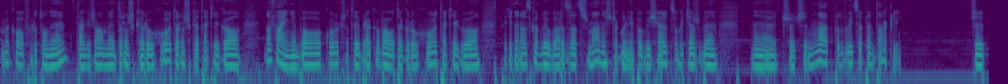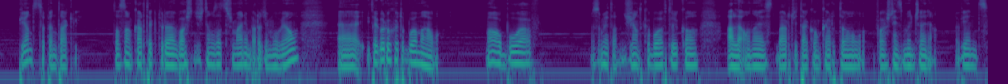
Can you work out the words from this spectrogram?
Mamy koło fortuny, także mamy troszkę ruchu, troszkę takiego, no fajnie, bo kurczę, tutaj brakowało tego ruchu, takiego, taki ten rozkład był bardzo zatrzymany, szczególnie po wisielcu chociażby, e, czy, czy no nawet po dwójce pentakli, czy piątce pentakli. To są karty, które właśnie gdzieś tam zatrzymanie bardziej mówią e, i tego ruchu tu było mało. Mało buław, w sumie ta dziesiątka buław tylko, ale ona jest bardziej taką kartą właśnie zmęczenia, więc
